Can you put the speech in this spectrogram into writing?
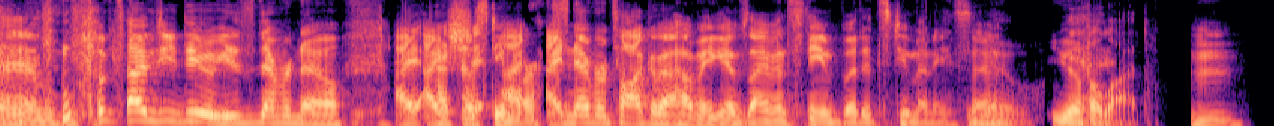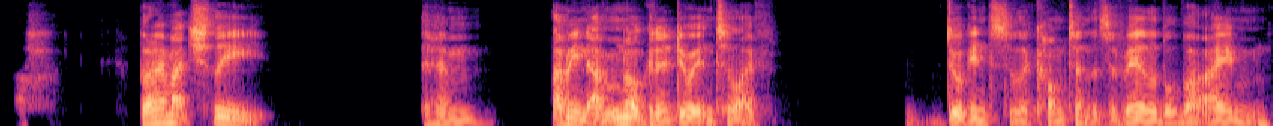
Um, Sometimes you do. You just never know. I I, sh- Steam I. I never talk about how many games I have on Steam, but it's too many. So no, you have a lot. Mm. but I'm actually, um, I mean, I'm not going to do it until I've dug into the content that's available. But I'm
